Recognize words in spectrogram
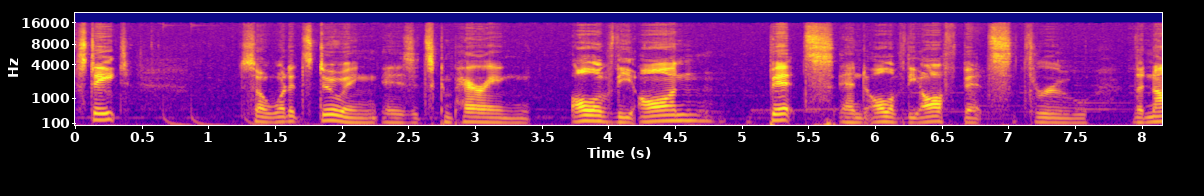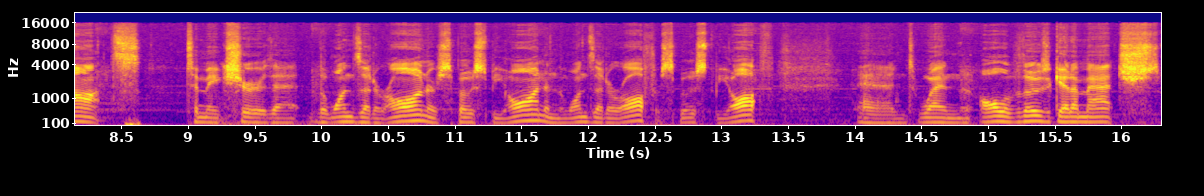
state so what it's doing is it's comparing all of the on bits and all of the off bits through the NOTs to make sure that the ones that are on are supposed to be on and the ones that are off are supposed to be off. And when all of those get a match,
